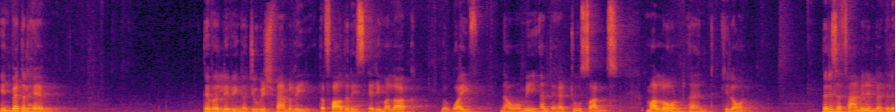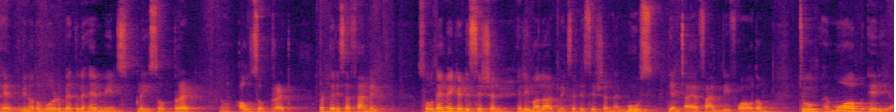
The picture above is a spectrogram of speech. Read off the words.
in Bethlehem. They were living a Jewish family. The father is Elimelech, the wife Naomi, and they had two sons, Mahlon and Kilon. There is a famine in Bethlehem. You know, the word Bethlehem means place of bread, you know, house of bread. But there is a famine. So they make a decision. Elimelech makes a decision and moves the entire family, four of them, to a Moab area,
